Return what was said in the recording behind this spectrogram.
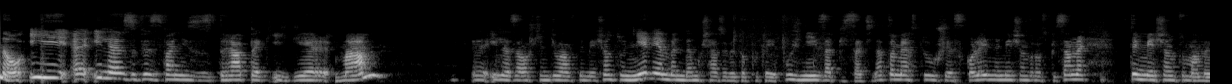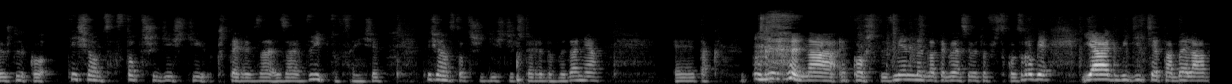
No i e, ile z wyzwań z drapek i gier mam? E, ile zaoszczędziłam w tym miesiącu. Nie wiem, będę musiała sobie to tutaj później zapisać. Natomiast tu już jest kolejny miesiąc rozpisany. W tym miesiącu mamy już tylko 1134 za, za, w lipcu w sensie 1134 do wydania. E, tak, na koszty zmienne, dlatego ja sobie to wszystko zrobię. Jak widzicie, tabela,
